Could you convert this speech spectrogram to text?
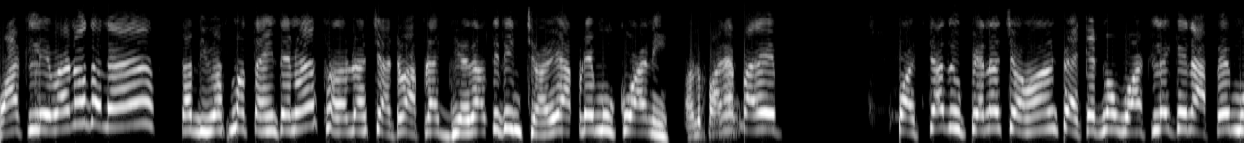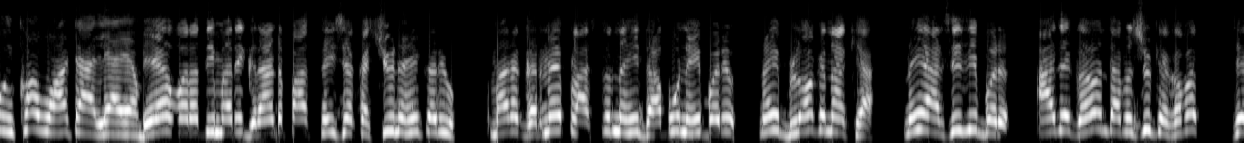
વાટ લેવાનો તો ને તો દિવસમાં તઈ ત્રણ સરડા ચાટો આપણા ઘેર આવતી હતી જઈ આપણે મૂકવાની. અને પાસે પચાસ રૂપિયાના ચવાણ પેકેટમાં વોટ લઈ કે આપે મૂર્ખો વોટ આલ્યા એમ. બે વર્ષથી મારી ગ્રાન્ટ પાસ થઈ છે કશું નહીં કર્યું. મારા ઘરને પ્લાસ્ટર નહીં ધાબુ નહીં ભર્યું નહીં બ્લોક નાખ્યા નહીં આરસીસી ભર્યો. આજે ગયો ને તમે શું કે ખબર? જે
